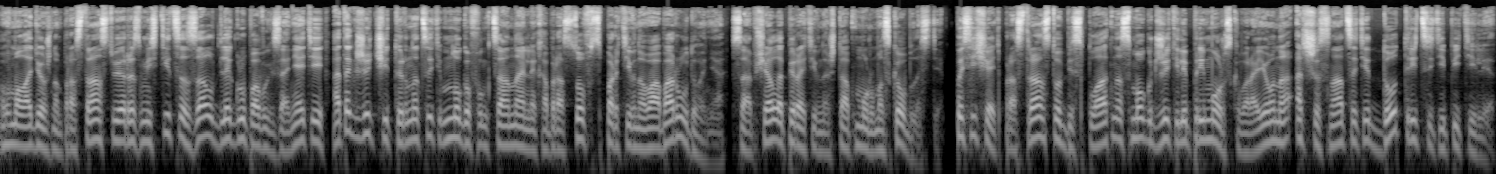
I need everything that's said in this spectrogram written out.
В молодежном пространстве разместится зал для групповых занятий, а также 14 многофункциональных образцов спортивного оборудования, сообщал оперативный штаб Мурманской области. Посещать пространство бесплатно смогут жители Приморского района от 16 до 35 лет.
